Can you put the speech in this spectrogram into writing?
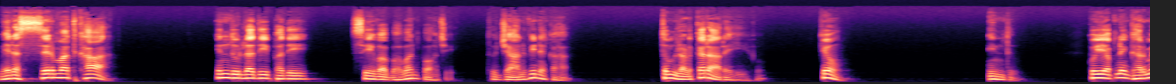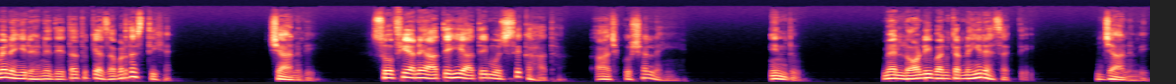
मेरा सिर मत खा। इंदु लदी फदी सेवा भवन पहुँची। तो जानवी ने कहा, तुम लड़कर आ रही हो। क्यों? इंदु, कोई अपने घर में नहीं रहने देता तो क्या ज़बरदस्ती है? जानवी, सोफिया ने आते ही आते मुझसे कहा था, आज कुशल नहीं है। इंदु, मैं लौंडी बनकर नहीं रह सकती। जानवी,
